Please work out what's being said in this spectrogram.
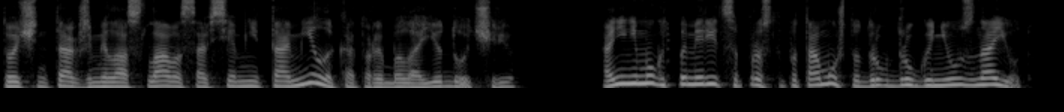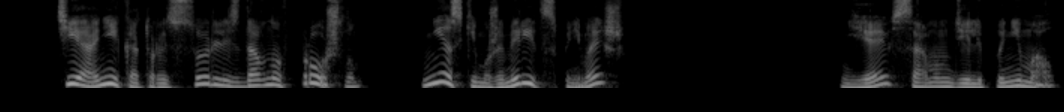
Точно так же Милослава совсем не та Мила, которая была ее дочерью. Они не могут помириться просто потому, что друг друга не узнают. Те они, которые ссорились давно в прошлом. Не с кем уже мириться, понимаешь? Я и в самом деле понимал.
